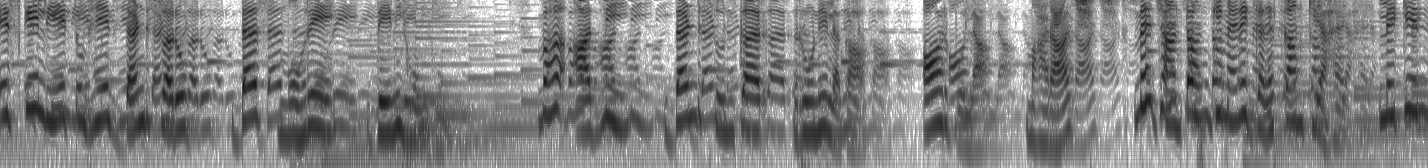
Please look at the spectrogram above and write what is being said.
इसके लिए तुम्हें दंड स्वरूप दस मोहरे देनी होंगी। वह आदमी दंड सुनकर रोने लगा और बोला, महाराज, मैं जानता हूँ कि मैंने गलत काम किया है, लेकिन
